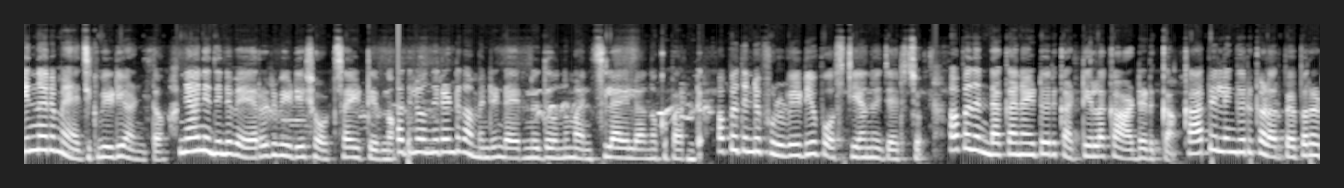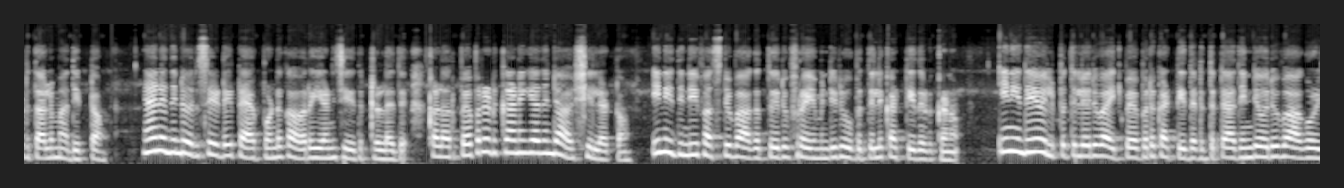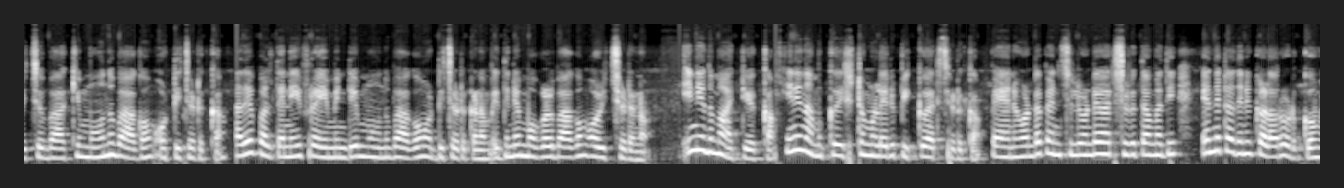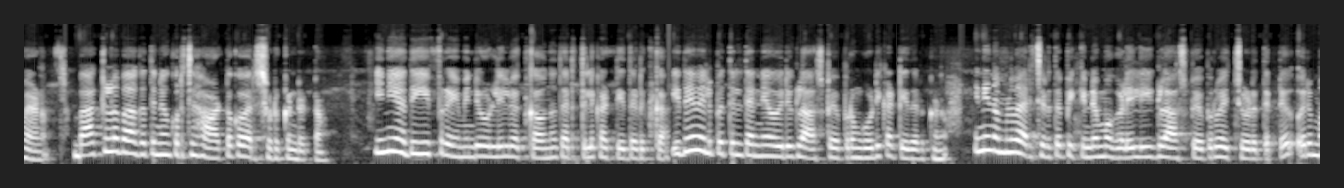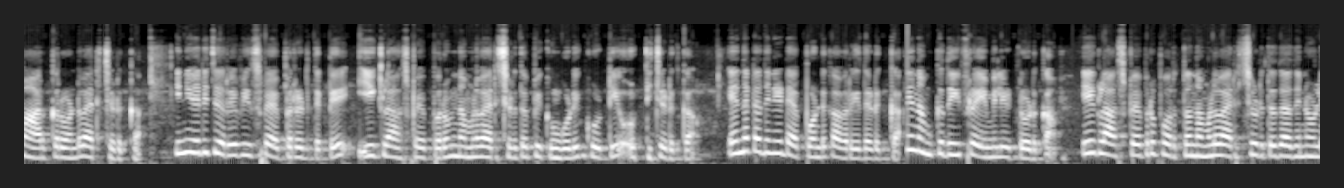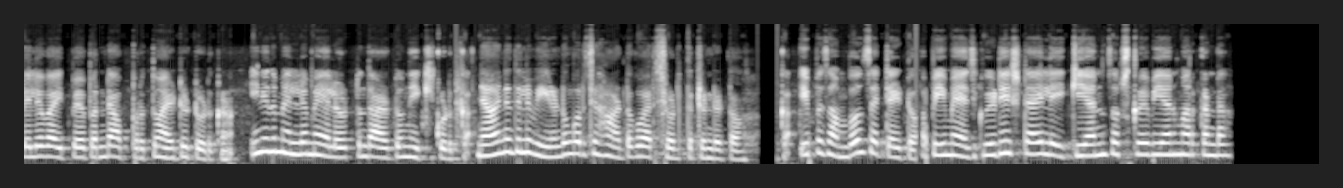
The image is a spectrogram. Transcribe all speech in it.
ഇന്നൊരു magic video ആണ് കേട്ടോ ഞാൻ ഇതിന്റെ വേറൊരു വീഡിയോ ഷോർട്സ് ആയിട്ടിരുന്നു അതിൽ ഒന്ന് രണ്ട് കമന്റ് ഉണ്ടായിരുന്നു. ഇതൊന്നും മനസ്സിലായില്ല എന്നൊക്കെ പറഞ്ഞിട്ട്. അപ്പോൾ ഇതിന്റെ ഫുൾ വീഡിയോ പോസ്റ്റ് ചെയ്യാന്ന് വിചാരിച്ചു. അപ്പോൾ ഇത് ഉണ്ടാക്കാനായിട്ട് ഒരു കട്ടിയുള്ള കാർഡ് എടുക്കാം. കാർഡ് ഇല്ലെങ്കിൽ ഒരു കളർ പേപ്പർ എടുത്താലും മതി കേട്ടോ ഞാൻ ഇതിന്റെ ഒരു സൈഡ് ടാപ്പ് കൊണ്ട് കവർ ചെയ്യാണ് ചെയ്തിട്ടുള്ളത്. കളർ പേപ്പർ എടുക്കുകയാണെങ്കിൽ അതിന്റെ ആവശ്യമില്ല കേട്ടോ ഇനി ഇതിന്റെ ഈ ഫസ്റ്റ് ഭാഗത്ത് ഒരു ഫ്രെയിമിന്റെ രൂപത്തിൽ കട്ട് ചെയ്തെടുക്കണം. ഇനി ഇതേ വലുപ്പത്തിൽ ഒരു വൈറ്റ് പേപ്പർ കട്ട് ചെയ്തെടുത്തിട്ട് അതിന്റെ ഒരു ഭാഗം ഒഴിച്ച് ബാക്കി മൂന്ന് ഭാഗവും ഒട്ടിച്ചെടുക്കാം. അതേപോലെ തന്നെ ഈ ഫ്രെയിമിന്റെ മൂന്ന് ഭാഗവും ഒട്ടിച്ചെടുക്കണം. ഇതിന്റെ മുകൾ ഭാഗം ഒഴിച്ചിടണം. ഇനി ഇത് മാറ്റി വെക്കാം. ഇനി നമുക്ക് ഇഷ്ടമുള്ള ഒരു പിക്ക് വരച്ചെടുക്കാം. പേന കൊണ്ടോ പെൻസിൽ കൊണ്ടോ വരച്ചെടുത്താൽ മതി. എന്നിട്ട് അതിന് കളർ കൊടുക്കുകയും വേണം. ബാക്കിയുള്ള ഭാഗത്തിന് കുറച്ച് ഹാർട്ടൊക്കെ വരച്ചു കൊടുക്കുന്നുണ്ട് കേട്ടോ ഇനി അത് ഈ ഫ്രെയിമിന്റെ ഉള്ളിൽ വെക്കാവുന്ന തരത്തിൽ കട്ട് ചെയ്തെടുക്കുക. ഇതേ വലുപ്പത്തിൽ തന്നെ ഒരു ഗ്ലാസ് പേപ്പറും കൂടി കട്ട് ചെയ്തെടുക്കണം. ഇനി നമ്മൾ വരച്ചെടുത്ത പിക്കിന്റെ മുകളിൽ ഈ ഗ്ലാസ് പേപ്പർ വെച്ച് കൊടുത്തിട്ട് ഒരു മാർക്കർ കൊണ്ട് വരച്ചെടുക്കുക. ഇനി ഒരു ചെറിയ പീസ് പേപ്പർ എടുത്തിട്ട് ഈ ഗ്ലാസ് പേപ്പറും നമ്മൾ വരച്ചെടുത്ത പിക്കും കൂടി കൂട്ടി ഒട്ടിച്ചെടുക്കുക. എന്നിട്ട് അതിനെ ടേപ്പ് കൊണ്ട് കവർ ചെയ്തെടുക്കുക. ഇനി നമുക്കിത് ഈ ഫ്രെയിമിൽ ഇട്ട് കൊടുക്കാം. ഈ ഗ്ലാസ് പേപ്പർ പുറത്തും നമ്മൾ വരച്ചു കൊടുത്തത് അതിനുള്ളിൽ വൈറ്റ് പേപ്പറിന്റെ അപ്പുറത്തുമായിട്ട് ഇട്ട് കൊടുക്കണം. ഇനി ഇത് മെല്ലെ മേലോട്ടും താഴോട്ടും നീക്കി കൊടുക്കുക. ഞാനിതിൽ വീണ്ടും കുറച്ച് ഹാർട്ടൊക്കെ വരച്ചു കൊടുത്തിട്ടുണ്ട് കേട്ടോ ഇപ്പൊ സംഭവം സെറ്റ് ആയിട്ടോ. അപ്പൊ ഈ മാജിക് വീഡിയോ ഇഷ്ടമായി ലൈക്ക് ചെയ്യാനും സബ്സ്ക്രൈബ് ചെയ്യാനും മറക്കണ്ട.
